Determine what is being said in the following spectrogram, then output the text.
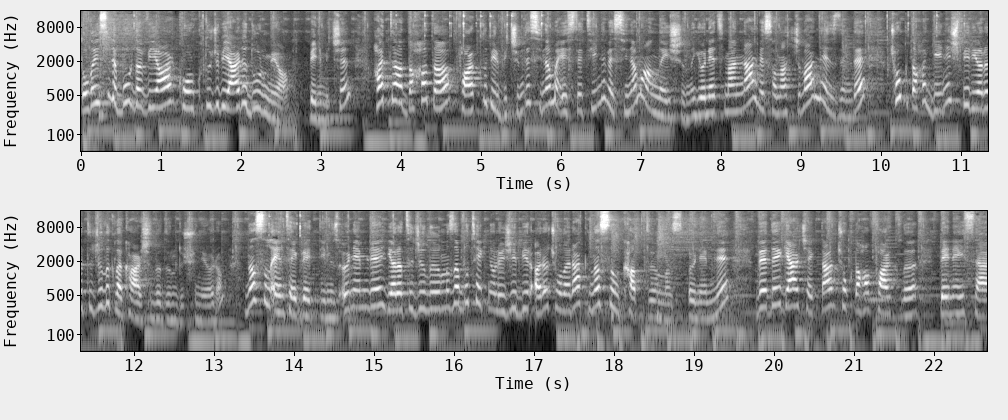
Dolayısıyla burada VR korkutucu bir yerde durmuyor benim için. Hatta daha da farklı bir biçimde sinema estetiğini ve sinema anlayışını yönetmenler ve sanatçılar nezdinde çok daha geniş bir yaratıcılıkla karşıladığını düşünüyorum. Nasıl entegre ettiğimiz önemli, yaratıcılığımıza bu teknolojiyi bir araç olarak nasıl kattığımız önemli ve de gerçekten çok daha farklı, deneysel,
